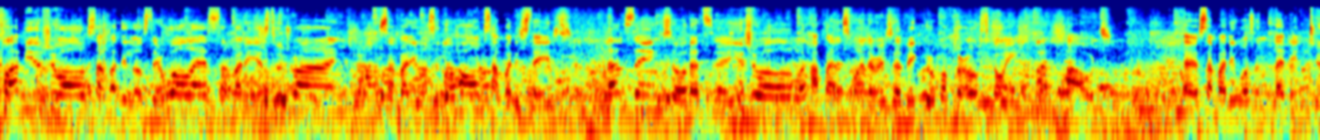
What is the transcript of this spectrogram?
club usual, somebody lost their wallet, somebody is too drunk, somebody wants to go home, somebody stays dancing, so that's the usual. What happens when there is a big group of girls going out. Uh, somebody wasn't let in to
